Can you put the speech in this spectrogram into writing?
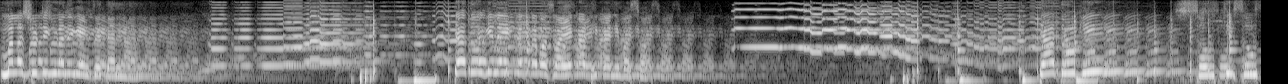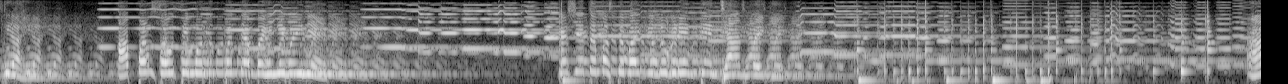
मला शूटिंगमध्ये घ्यायचंय त्यांना. त्या दोघीला एकत्र बसवा एका ठिकाणी बसवा. त्या दोघी सवती सवती आहे. आपण सवती म्हणून पण त्या बहिणी बहिणी आहे कसे तर मस्त पैकी लुगडी छान पैकी हा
